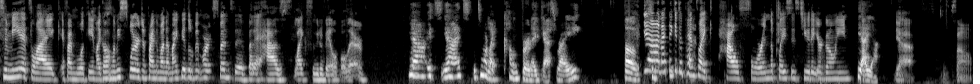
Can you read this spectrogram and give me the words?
to me, it's like if I'm looking, like, oh, let me splurge and find the one that might be a little bit more expensive, but it has like food available there. Yeah, it's yeah, it's it's more like comfort, I guess, right? Oh, Yeah, and I think it depends like how foreign the place is to you that you're going. yeah, yeah, Yeah. So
